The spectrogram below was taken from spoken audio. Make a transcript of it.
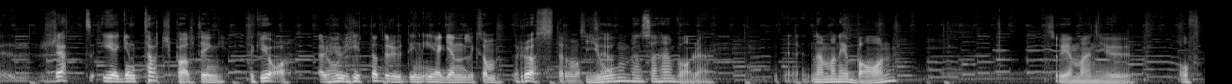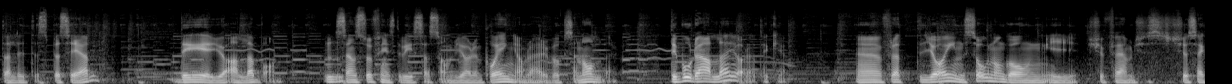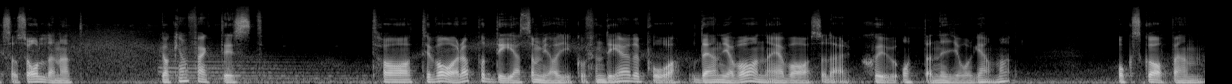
Rätt egen touch på allting, tycker jag. Hur hittade du din egen liksom, röst? Eller vad Jo, säga? men så här var det. Eh, När man är barn så är man ju ofta lite speciell. Det är ju alla barn. Mm. Sen så finns det vissa som gör en poäng av det här i vuxen ålder. Det borde alla göra tycker jag. Eh, för att jag insåg någon gång i 25-26 års åldern att jag kan faktiskt ta tillvara på det som jag gick och funderade på och den jag var när jag var sådär 7, 8, 9 år gammal. Och skapa en,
